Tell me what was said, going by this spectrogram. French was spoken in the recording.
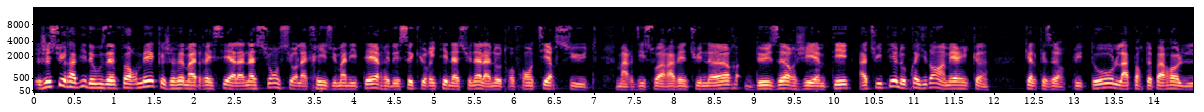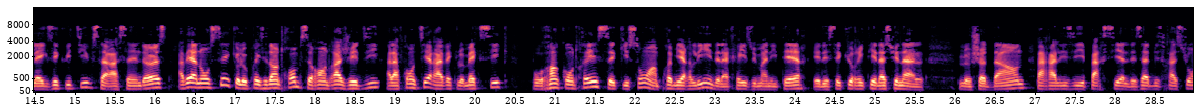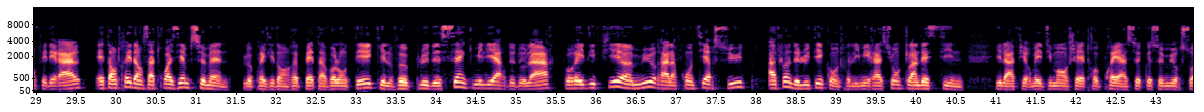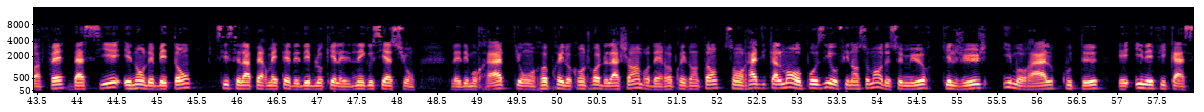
Je suis ravi de vous informer que je vais m'adresser à la nation sur la crise humanitaire et de sécurité nationale à notre frontière sud. Mardi soir à 21h, 2h GMT, a tweeté le président américain. Quelques heures plus tôt, la porte-parole de l'exécutif, Sarah Sanders, avait annoncé que le président Trump se rendra jeudi à la frontière avec le Mexique pour rencontrer ceux qui sont en première ligne de la crise humanitaire et de sécurité nationale. Le shutdown, paralysie partielle des administrations fédérales, est entré dans sa troisième semaine. Le président répète à volonté qu'il veut plus de 5 milliards de dollars pour édifier un mur à la frontière sud afin de lutter contre l'immigration clandestine. Il a affirmé dimanche être prêt à ce que ce mur soit fait d'acier et non de béton si cela permettait de débloquer les négociations. Les démocrates qui ont repris le contrôle de la Chambre des représentants sont radicalement opposés au financement de ce mur qu'ils jugent immoral, coûteux et inefficace.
